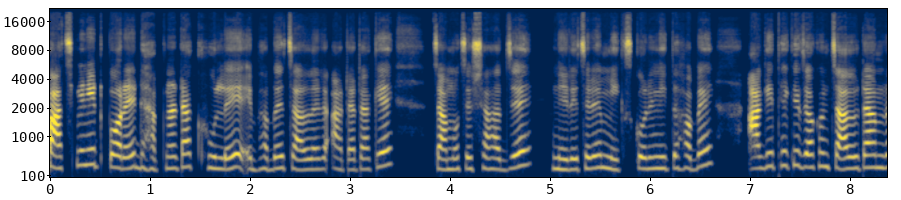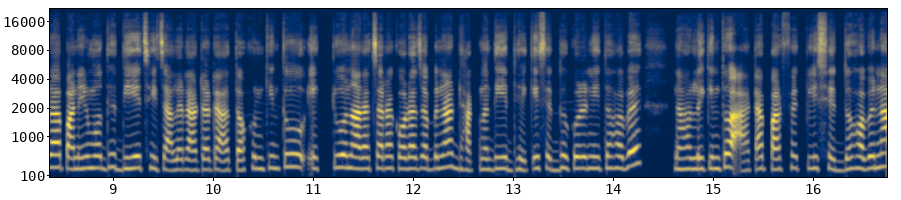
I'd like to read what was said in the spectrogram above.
পাঁচ মিনিট পরে ঢাকনাটা খুলে এভাবে চালের আটাটাকে চামচের সাহায্যে নেড়েচেড়ে মিক্স করে নিতে হবে। আগে থেকে যখন চালটা আমরা পানির মধ্যে দিয়েছি চালের আটাটা, তখন কিন্তু একটুও নাড়াচাড়া করা যাবে না। ঢাকনা দিয়ে ঢেকে সেদ্ধ করে নিতে হবে। না হলে কিন্তু আটা পারফেক্টলি সেদ্ধ হবে না।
